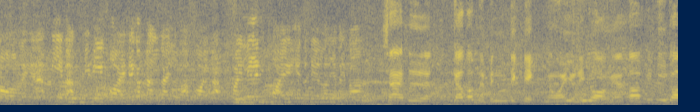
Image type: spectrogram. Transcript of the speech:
กองอะไร คอยเล่นคอยเอนเตอร์เทนเรายังไงบ้างใช่คือก้าวก็เหมือนเป็นเด็กๆ น้อยอยู่ในกองเนี่ยก็พี่ๆก็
